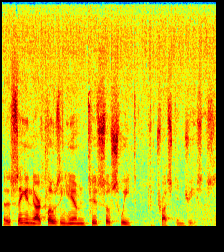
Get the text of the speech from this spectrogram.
Let us sing in our closing hymn, Tis So Sweet to Trust in Jesus.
